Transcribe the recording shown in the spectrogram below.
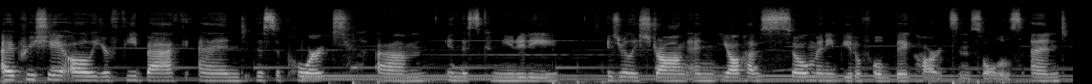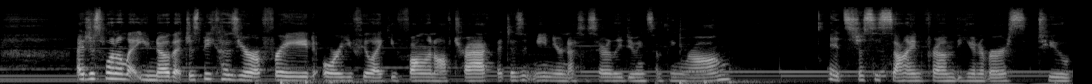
I appreciate all your feedback and the support um, in this community is really strong. And y'all have so many beautiful, big hearts and souls. And I just want to let you know that just because you're afraid or you feel like you've fallen off track, that doesn't mean you're necessarily doing something wrong. It's just a sign from the universe to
